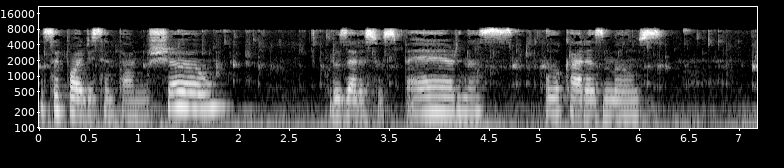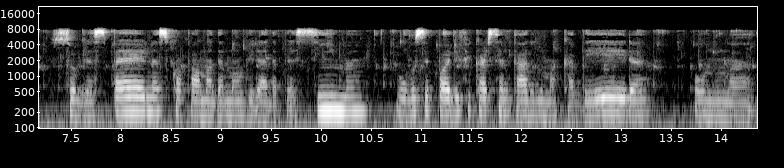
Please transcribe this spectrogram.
Você pode sentar no chão, cruzar as suas pernas, colocar as mãos sobre as pernas, com a palma da mão virada para cima, ou você pode ficar sentado numa cadeira ou numa,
